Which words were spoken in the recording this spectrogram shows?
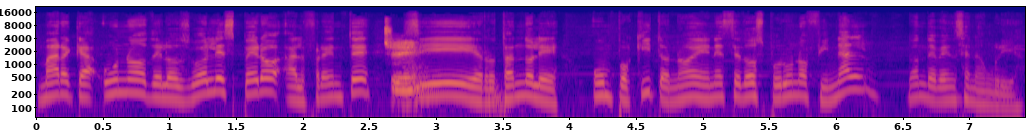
marca uno de los goles, pero al frente sí, rotándole un poquito, ¿no? En este 2 por 1 final, donde vencen a Hungría.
